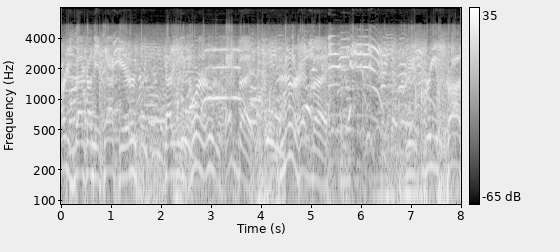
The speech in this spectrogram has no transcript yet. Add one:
Marty's back on the attack here. Got him in the corner. Ooh, headbutt. Another headbutt. And bring him across.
